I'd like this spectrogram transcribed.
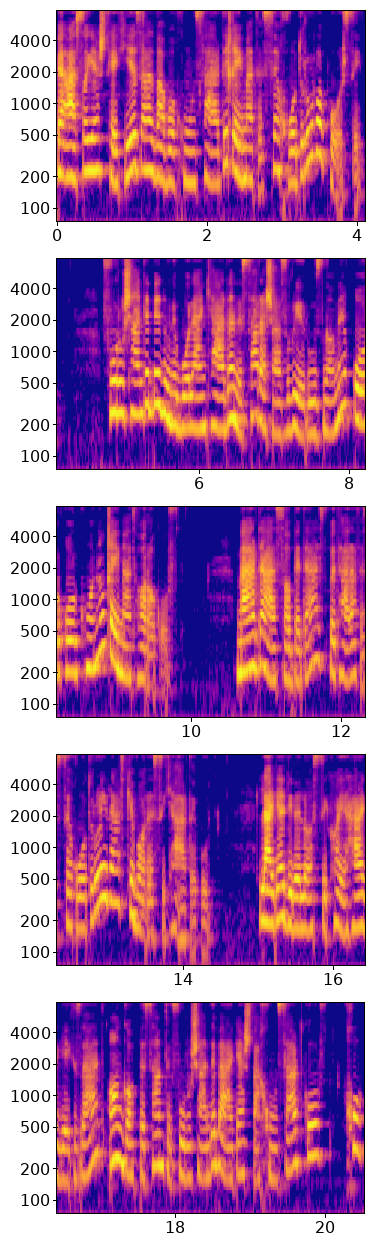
به اسایش تکیه زد و با خون سردی قیمت سه خودرو را پرسید. فروشنده بدون بلند کردن سرش از روی روزنامه قرقر کنان قیمتها را گفت. مرد عصا دست به طرف سه خودروی رفت که وارسی کرده بود. لگدی به لاستیک های هر یک زد آنگاه به سمت فروشنده برگشت و خونسرد گفت خب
